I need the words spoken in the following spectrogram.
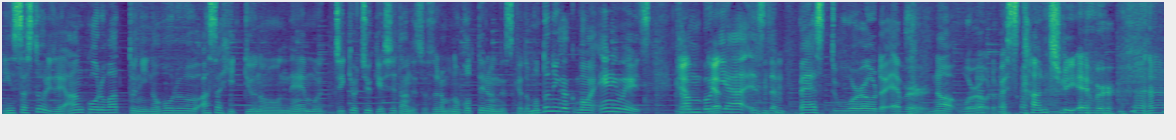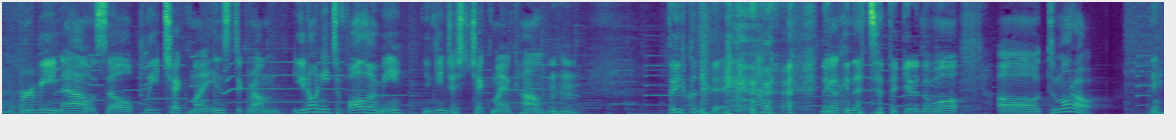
インスタストーリーでアンコールワットに登る朝日っていうのをねもう実況中継してたんですよそれも残ってるんですけどもうとにかくもう anyways Cambodia is the best world ever not world best country ever for me now so please check my Instagram you don't need to follow me you can just check my account、ということで長くなっちゃったけれども、uh, tomorrow ね、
